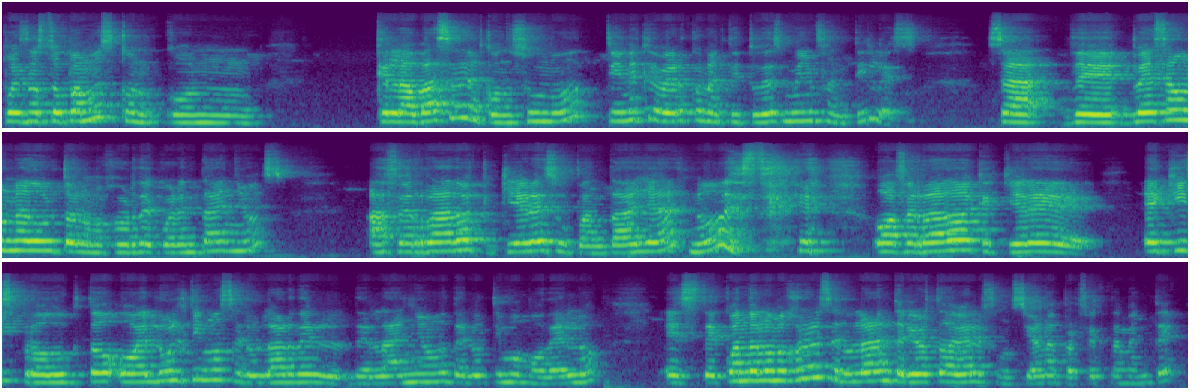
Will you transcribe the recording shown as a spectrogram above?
pues nos topamos con, con que la base del consumo tiene que ver con actitudes muy infantiles. O sea, de, ves a un adulto a lo mejor de 40 años aferrado a que quiere su pantalla, ¿no? Este, o aferrado a que quiere X producto o el último celular del, del, año, del último modelo, este, cuando a lo mejor el celular anterior todavía le funciona perfectamente,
